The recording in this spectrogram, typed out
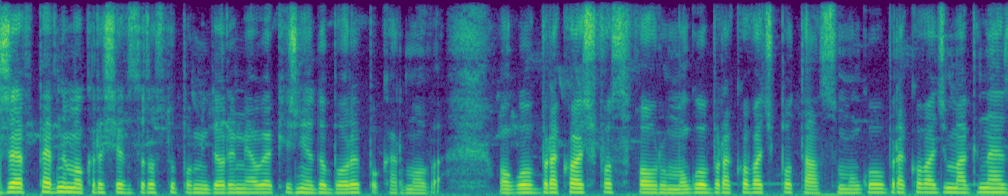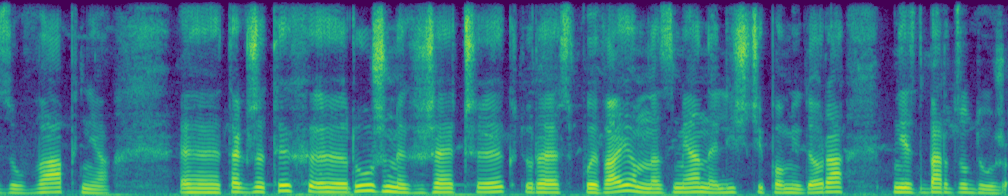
że w pewnym okresie wzrostu pomidory miały jakieś niedobory pokarmowe. Mogło brakować fosforu, mogło brakować potasu, mogło brakować magnezu, wapnia. E, Także tych e, różnych rzeczy, które wpływają na zmianę liści pomidora jest bardzo dużo.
